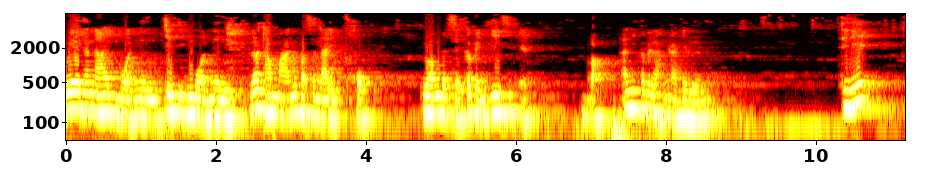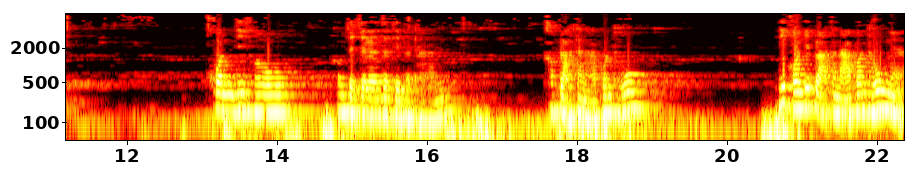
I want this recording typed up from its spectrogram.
เวทนาอีกหมวดหนึ่งจิตอีกหมวดหนึ่งแล้วธรรมานุปัสสนาอีกหกรวมเป็นเสร็จก็เป็นยี่สิบเอ็ดบักอันนี้ก็เป็นหลังการเจริญทีนี้ คนที่เขา เขาจะเจริญสติปัฏฐาน เขาปรารถนาพ้นทุกข์ที่คนที่ปรารถนาพ้นทุกข์เนี่ย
